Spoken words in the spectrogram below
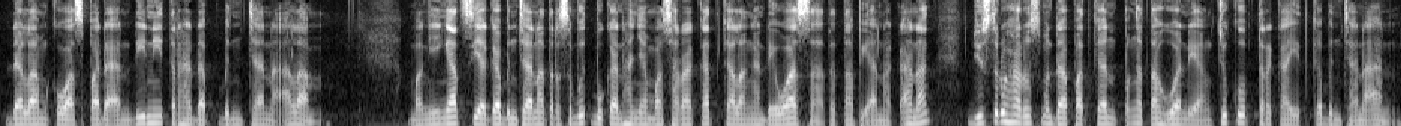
dalam kewaspadaan dini terhadap bencana alam. Mengingat siaga bencana tersebut bukan hanya masyarakat kalangan dewasa, tetapi anak-anak justru harus mendapatkan pengetahuan yang cukup terkait kebencanaan.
